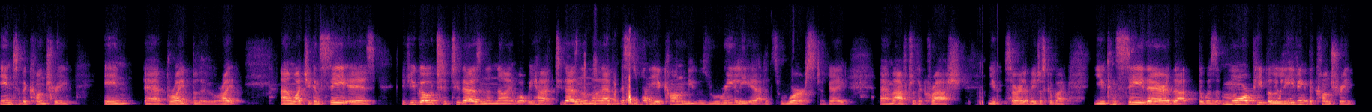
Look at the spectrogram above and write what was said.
into the country in uh, bright blue, right? And what you can see is if you go to 2009, what we had, 2011, this is when the economy was really at its worst, okay, um, after the crash. You, sorry, let me just go back. You can see there that there was more people leaving the country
